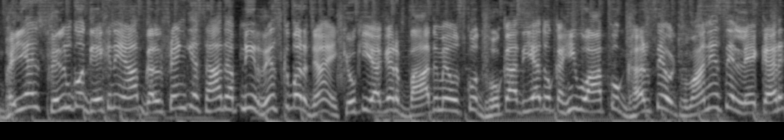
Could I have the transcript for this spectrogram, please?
भैया इस फ़िल्म को देखने आप गर्लफ्रेंड के साथ अपनी रिस्क पर जाएँ क्योंकि अगर बाद में उसको धोखा दिया तो कहीं वो आपको घर से उठवाने से लेकर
